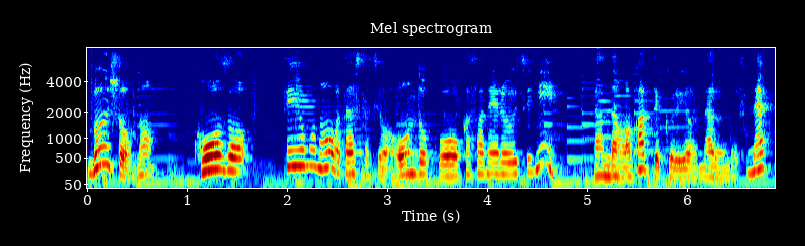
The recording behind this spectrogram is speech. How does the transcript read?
文章の構造っていうものを私たちは音読を重ねるうちにだんだん分かってくるようになるんですね。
